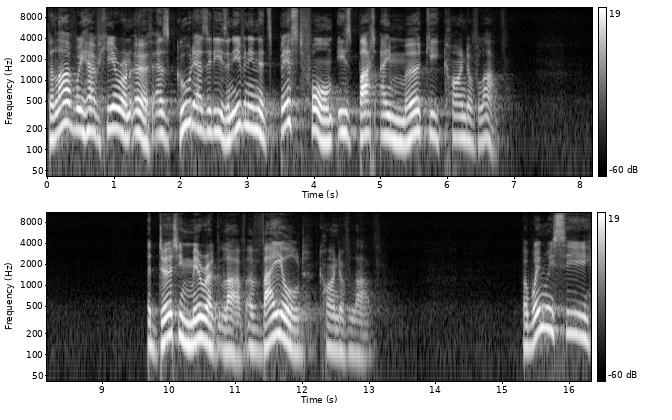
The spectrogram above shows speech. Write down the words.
The love we have here on earth, as good as it is, and even in its best form, is but a murky kind of love. A dirty mirror love, a veiled kind of love. But when we see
